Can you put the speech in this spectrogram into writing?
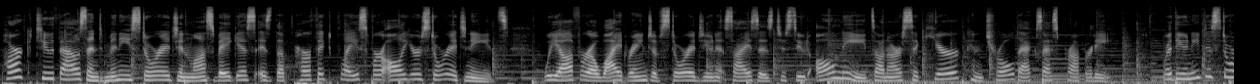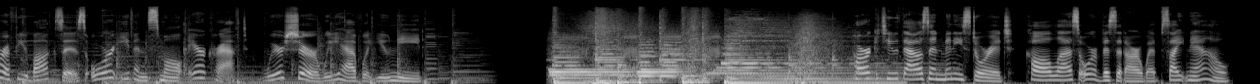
Park 2000 Mini Storage in Las Vegas is the perfect place for all your storage needs. We offer a wide range of storage unit sizes to suit all needs on our secure, controlled access property. Whether you need to store a few boxes or even small aircraft, we're sure we have what you need. Park 2000 Mini Storage. Call us or visit our website now.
